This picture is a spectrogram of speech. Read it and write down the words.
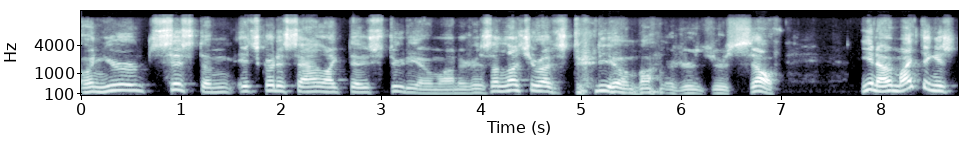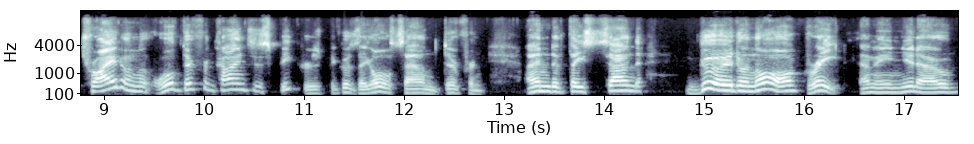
on your system it's going to sound like those studio monitors unless you have studio monitors yourself. You know, my thing is try it on all different kinds of speakers because they all sound different. And if they sound good on all, great. I mean, you know,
